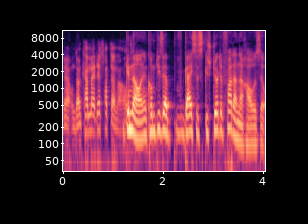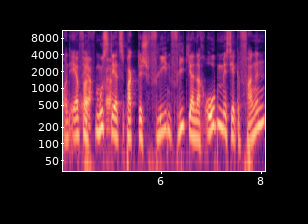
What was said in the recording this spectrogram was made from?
Ja, und dann kam ja der Vater nach Hause. Genau, und dann kommt dieser geistesgestörte Vater nach Hause und er Ja, musste ja. jetzt praktisch fliehen, flieht ja nach oben, ist ja gefangen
